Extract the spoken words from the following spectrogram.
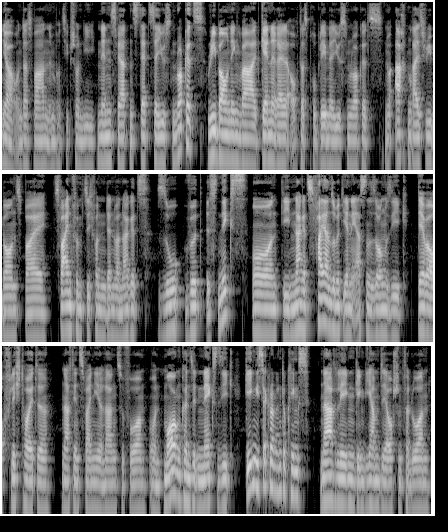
Ja, und das waren im Prinzip schon die nennenswerten Stats der Houston Rockets. Rebounding war halt generell auch das Problem der Houston Rockets. Nur 38 Rebounds bei 52 von den Denver Nuggets. So wird es nix. Und die Nuggets feiern somit ihren ersten Saisonsieg. Der war auch Pflicht heute nach den zwei Niederlagen zuvor. Und morgen können sie den nächsten Sieg gegen die Sacramento Kings nachlegen. Gegen die haben sie auch schon verloren.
